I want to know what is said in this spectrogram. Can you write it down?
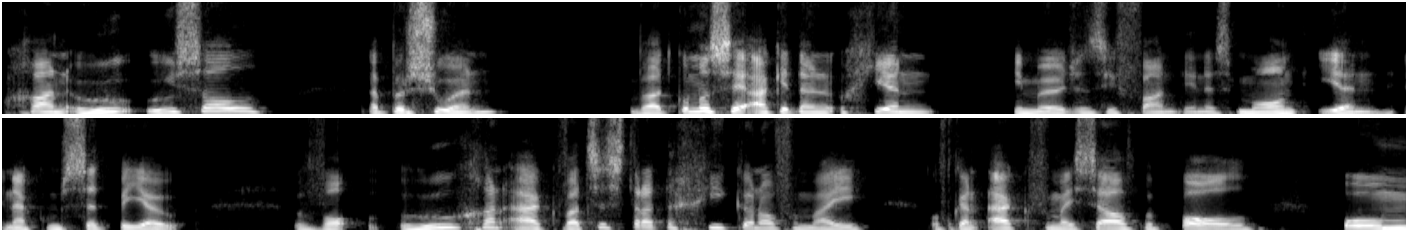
gaan hoe hoe sal 'n persoon wat kom ons sê ek het nou geen emergency fund nie, dis maand 1 en ek kom sit by jou wat, hoe gaan ek watse strategie kan daar vir my of kan ek vir myself bepaal om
